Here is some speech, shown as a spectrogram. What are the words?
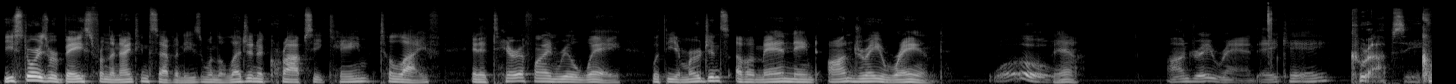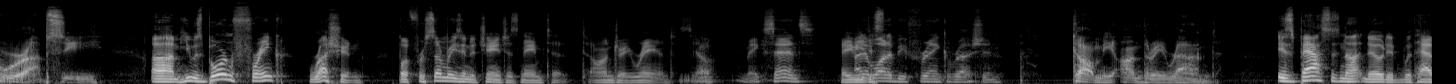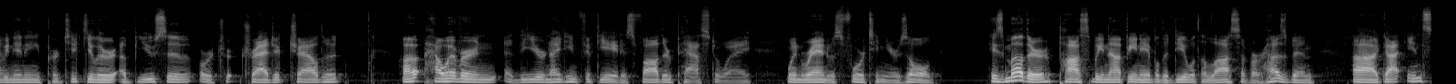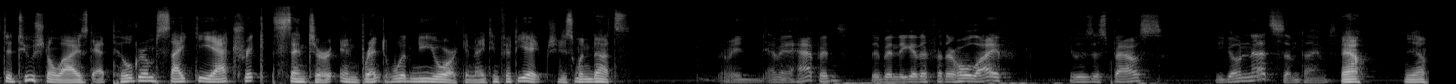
These stories were based from the 1970s when the legend of Cropsey came to life in a terrifying real way with the emergence of a man named Andre Rand. Whoa. Yeah. Andre Rand, aka Cropsey. Cropsey. Um, he was born Frank Rushan, but for some reason it changed his name to, to Andre Rand. So. Makes sense. Maybe I just- want to be Frank Rushan. Call me Andre Rand. His past is not noted with having any particular abusive or tr- tragic childhood. Ho- However, in uh, the year 1958, his father passed away when Rand was 14 years old. His mother, possibly not being able to deal with the loss of her husband, uh, got institutionalized at Pilgrim Psychiatric Center in Brentwood, New York in 1958. She just went nuts. I mean, I mean, it happens. They've been together for their whole life. You lose a spouse, you go nuts sometimes. Yeah, yeah.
